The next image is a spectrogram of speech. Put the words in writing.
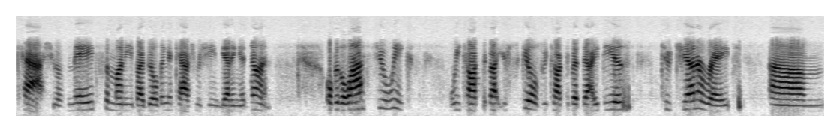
cash. You have made some money by building a cash machine, getting it done. Over the last two weeks, we talked about your skills. We talked about the ideas to generate um,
